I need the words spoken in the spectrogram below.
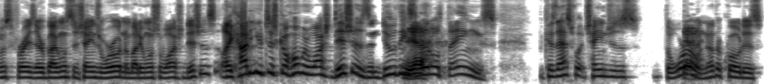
what's, the phrase? Everybody wants to change the world. Nobody wants to wash dishes. Like, how do you just go home and wash dishes and do these yeah. little things? Because that's what changes the world. Yeah. Another quote is,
